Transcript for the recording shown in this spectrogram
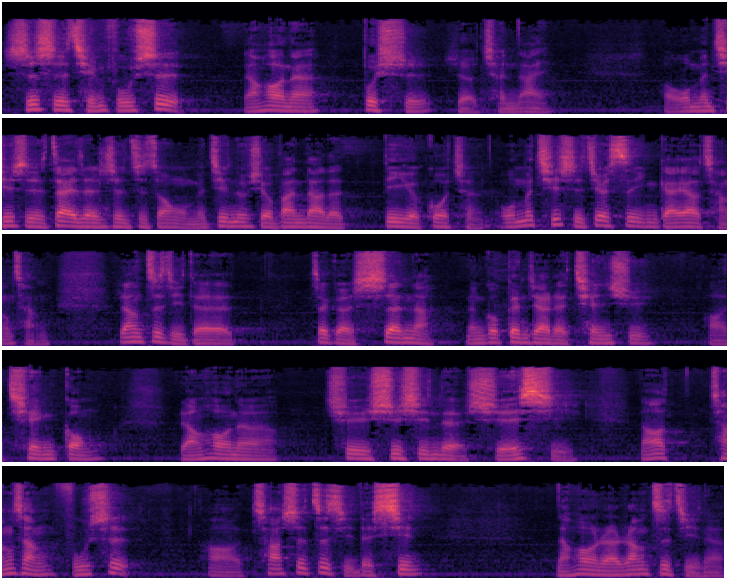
时时勤拂拭，然后呢，不时惹尘埃。我们其实，在人生之中，我们进入修办道的第一个过程，我们其实就是应该要常常让自己的这个身啊，能够更加的谦虚啊，谦恭，然后呢，去虚心的学习，然后常常服侍啊，擦拭自己的心，然后呢，让自己呢，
